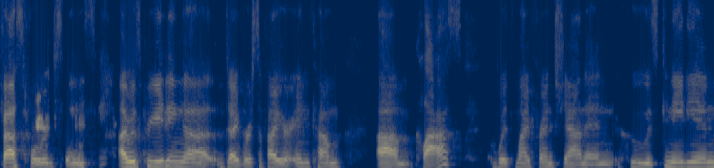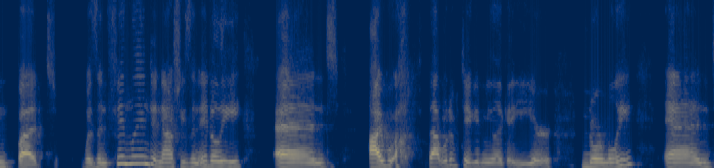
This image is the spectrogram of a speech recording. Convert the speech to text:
fast forwards things. I was creating a diversify your income um, class with my friend shannon who is canadian but was in finland and now she's in italy. And i w- that would have taken me like a year normally and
